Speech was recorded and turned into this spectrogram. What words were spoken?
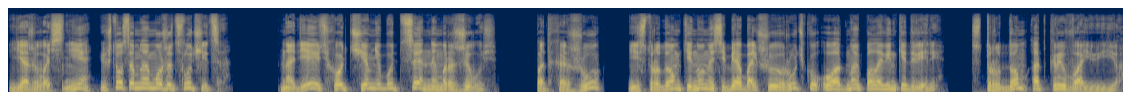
Я же во сне, и что со мной может случиться? Надеюсь, хоть чем-нибудь ценным разживусь. Подхожу и с трудом тяну на себя большую ручку у одной половинки двери. С трудом открываю ее.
